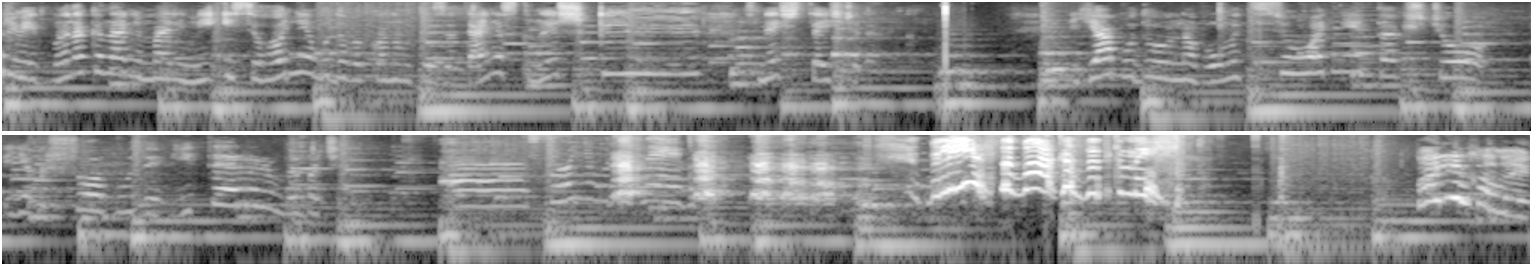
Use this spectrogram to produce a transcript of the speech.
привіт! Ви на каналі Мелімі і сьогодні я буду виконувати завдання з книжки «Знищ цей щоденник. Я буду на вулиці сьогодні, так що, якщо буде вітер, вибачайте. Сьогодні буде... Поїхали!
